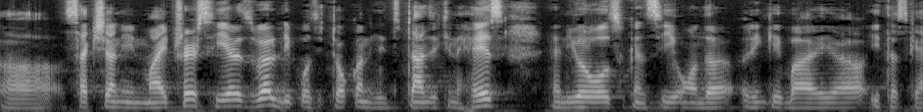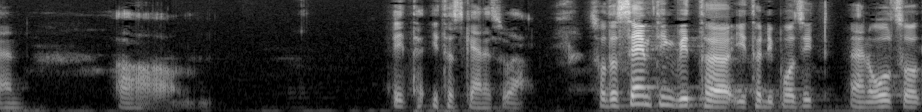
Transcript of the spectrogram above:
uh, section in my trades here as well. Deposit token its transaction has and you also can see on the Rinkeby uh, Etherscan um, Etherscan as well. So the same thing with uh, Ether deposit and also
